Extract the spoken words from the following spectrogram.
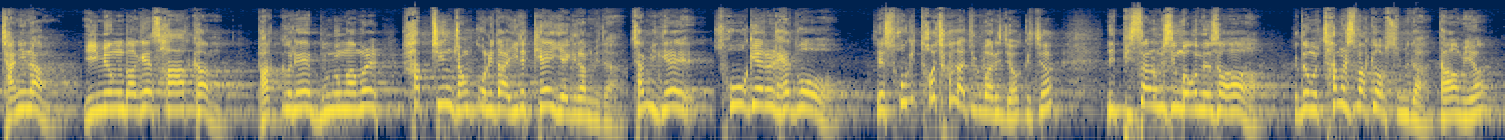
잔인함, 이명박의 사악함, 박근혜의 무능함을 합친 정권이다 이렇게 얘기를 합니다. 참 이게 소개를 해도 속이 터져가지고 말이죠, 그렇죠? 이 비싼 음식 먹으면서 그래도 뭐 참을 수밖에 없습니다. 다음이요.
